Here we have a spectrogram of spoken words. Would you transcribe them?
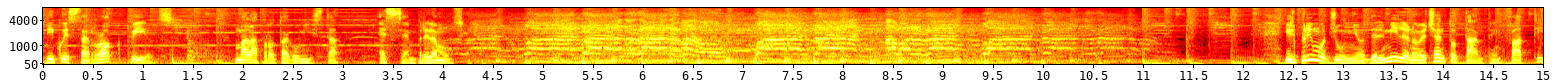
di questa Rock Pills, ma la protagonista è sempre la musica. Il primo giugno del 1980, infatti,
